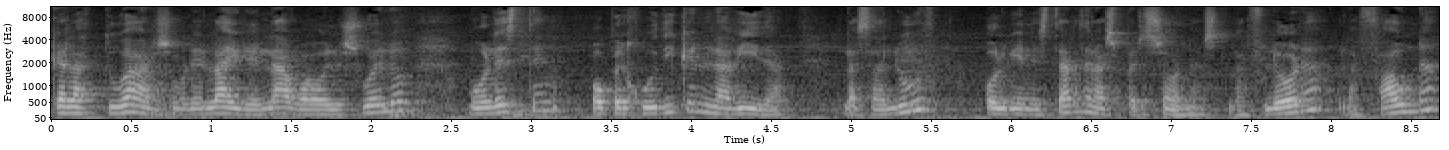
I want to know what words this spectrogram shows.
que al actuar sobre el aire, el agua o el suelo molesten o perjudiquen la vida, la salud o el bienestar de las personas, la flora, la fauna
